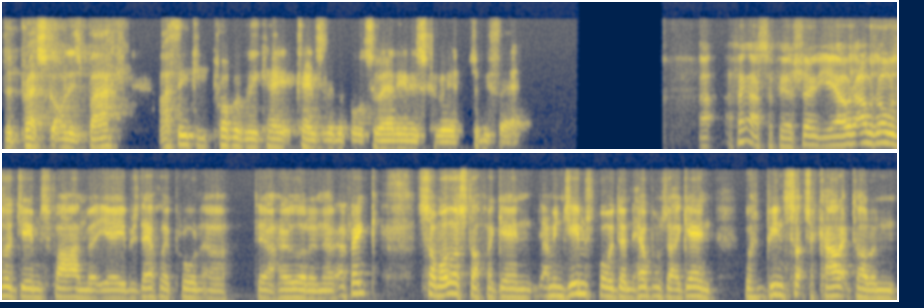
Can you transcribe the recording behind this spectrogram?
the press got on his back. I think he probably came, came to Liverpool too early in his career. To be fair. I think that's a fair shout. Yeah, I was, I was always a James fan, but yeah, he was definitely prone to, to a howler. And I think some other stuff again. I mean, James probably didn't help himself again with being such a character and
